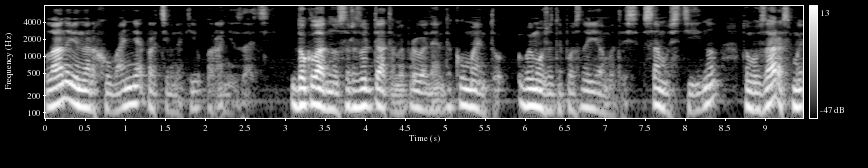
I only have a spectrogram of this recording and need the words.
планові нарахування працівників організації. Докладно з результатами проведення документу ви можете познайомитись самостійно, тому зараз ми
